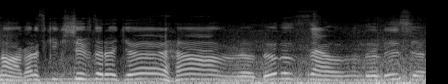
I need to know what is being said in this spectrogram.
Não, agora esse kick shifter aqui é... Ah, meu Deus do céu, delícia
